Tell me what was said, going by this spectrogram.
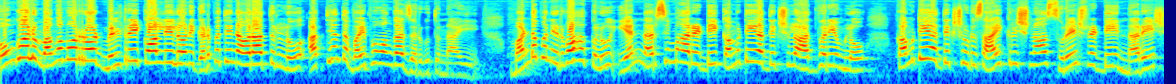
ఒంగోలు మంగమూరు రోడ్ మిలిటరీ కాలనీలోని గణపతి నవరాత్రులు అత్యంత వైభవంగా జరుగుతున్నాయి. మండప నిర్వాహకులు ఎన్ నరసింహారెడ్డి కమిటీ అధ్యక్షుల ఆధ్వర్యంలో కమిటీ అధ్యక్షుడు సాయికృష్ణ సురేష్ రెడ్డి నరేష్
